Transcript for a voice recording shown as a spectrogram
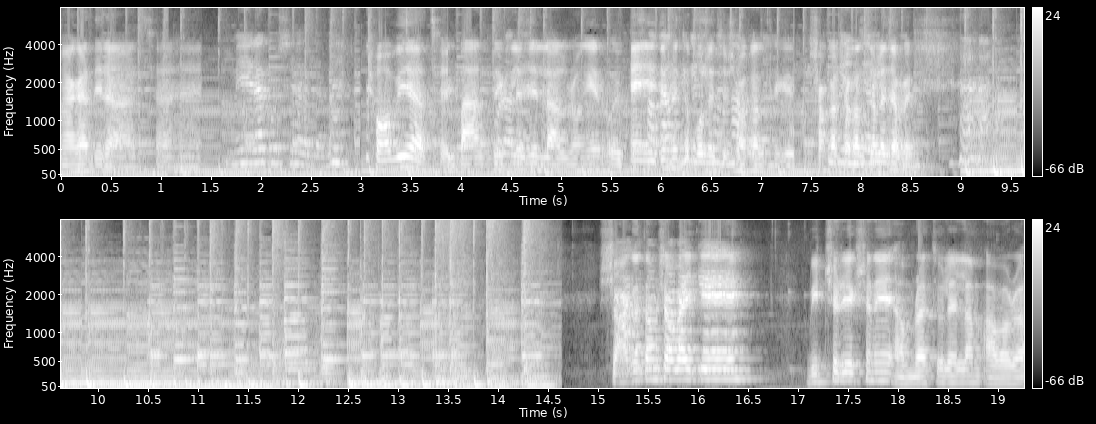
মাগাদিরা আচ্ছা হ্যাঁ। মেয়েরা খুশি হয়ে যাবে। সবই আছে। বাস দেখলে যে লাল রঙের ওই হ্যাঁ এই জন্যই তো বলেছে সকাল থেকে। সকাল সকাল চলে যাবেন। স্বাগতম সবাইকে। বিটশো রিয়াকশনে আমরা চলে এলাম আবারও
